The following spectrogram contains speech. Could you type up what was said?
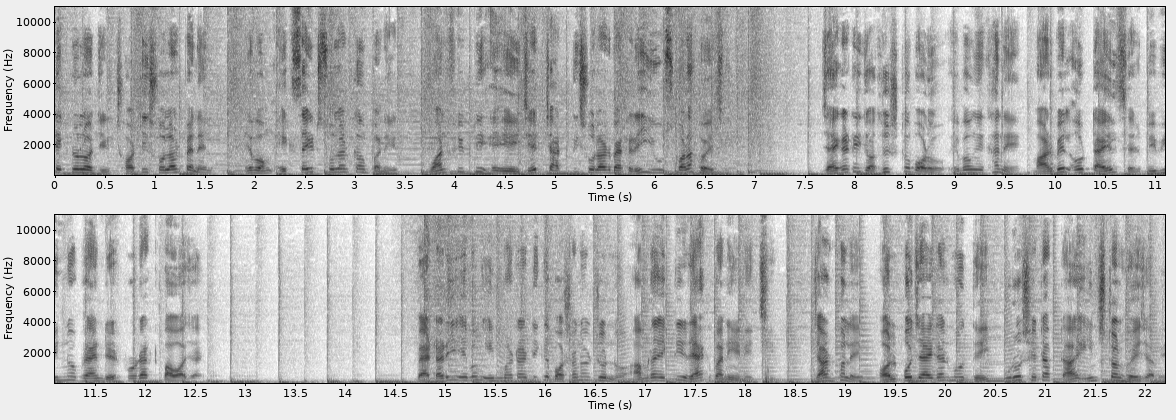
টেকনোলজির ছটি সোলার প্যানেল এবং এক্সাইড সোলার কোম্পানির ওয়ান ফিফটি এইচ এর চারটি সোলার ব্যাটারি ইউজ করা হয়েছে। জায়গাটি যথেষ্ট বড় এবং এখানে মার্বেল ও টাইলসের বিভিন্ন ব্র্যান্ডের প্রোডাক্ট পাওয়া যায়। ব্যাটারি এবং ইনভার্টারটিকে বসানোর জন্য আমরা একটি র্যাক বানিয়ে নিচ্ছি, যার ফলে অল্প জায়গার মধ্যেই পুরো সেটআপটা ইনস্টল হয়ে যাবে।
